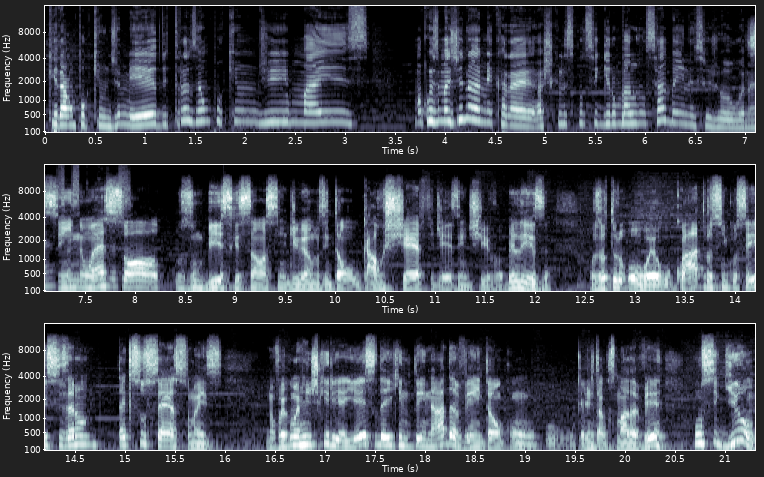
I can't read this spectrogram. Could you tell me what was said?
criar um pouquinho de medo e trazer um pouquinho de mais. Uma coisa mais dinâmica, né? Acho que eles conseguiram balancear bem nesse jogo, né? Sim, Essas não é coisas. é só os zumbis que são, assim, digamos, então, o carro-chefe de Resident Evil. Beleza. Os outros, o 4, o 5, 6 fizeram até que sucesso, mas não foi como a gente queria. E esse daí que não tem nada a ver, então, com o que a gente tá acostumado a ver, conseguiu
